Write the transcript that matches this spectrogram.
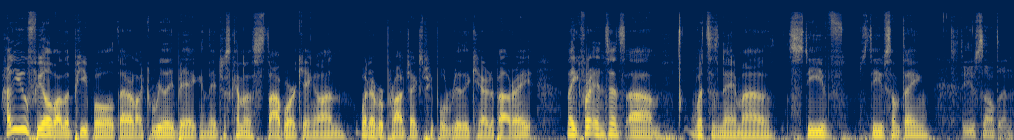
How do you feel about the people that are like really big and they just kind of stop working on whatever projects people really cared about, right? Like for instance, um, what's his name? Uh, Steve, Steve something. Steve something.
